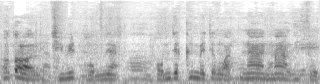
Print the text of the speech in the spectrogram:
เพราะตลอดชีวิตผมเนี่ย ผมจะขึ้นไปจังหวัดน่านมากที่สุด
